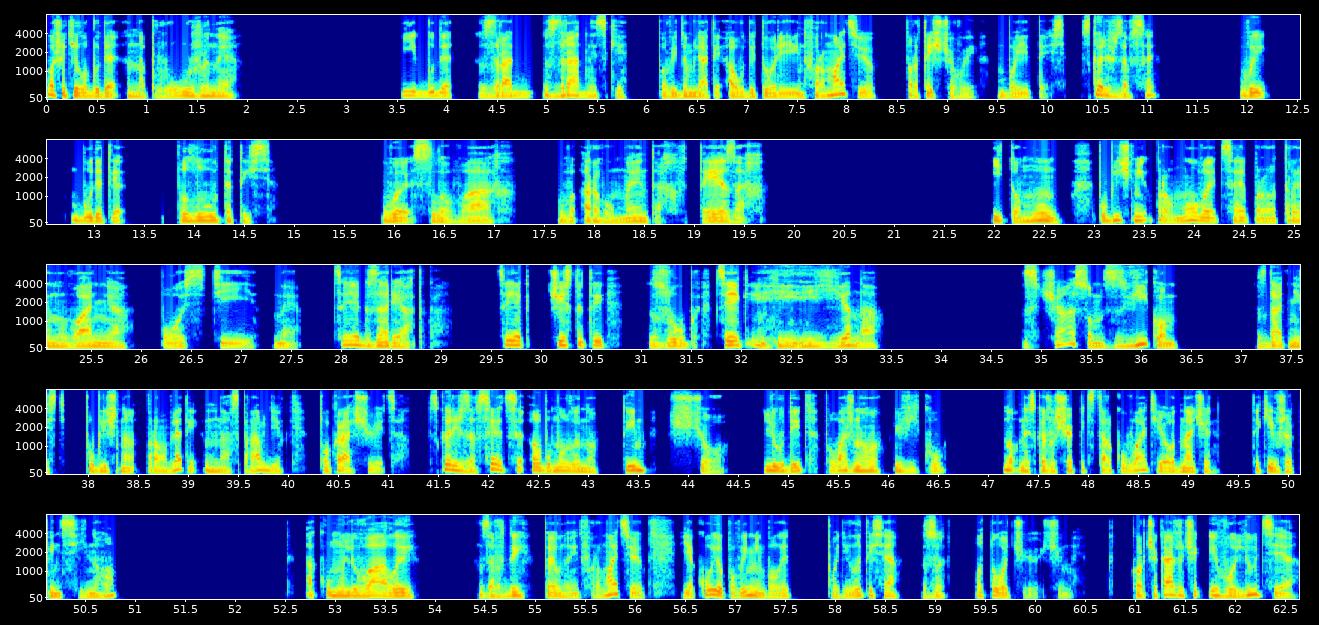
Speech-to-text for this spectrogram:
Ваше тіло буде напружене і буде зрад... зрадницьки повідомляти аудиторії інформацію про те, що ви боїтесь. Скоріш за все, ви будете плутатись в словах, в аргументах, в тезах. І тому публічні промови це про тренування постійне. Це як зарядка, це як чистити зуби, це як гігієна. З часом, з віком, здатність публічно промовляти насправді покращується. Скоріш за все, це обумовлено тим, що люди поважного віку, ну не скажу, що підстаркуваті, одначе такі вже пенсійного, акумулювали завжди певну інформацію, якою повинні були поділитися з оточуючими. Коротше кажучи, еволюція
